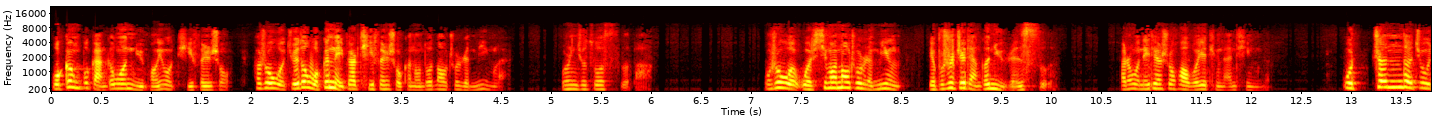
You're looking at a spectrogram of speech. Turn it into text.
我更不敢跟我女朋友提分手。他说我觉得我跟哪边提分手可能都闹出人命来。我说你就作死吧。我说我我希望闹出人命也不是这两个女人死，反正我那天说话我也挺难听的。我真的就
